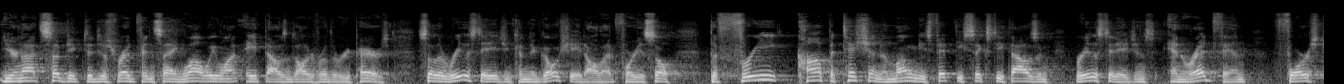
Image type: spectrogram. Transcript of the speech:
you're not subject to just Redfin saying, well, we want $8,000 worth of repairs. So the real estate agent can negotiate all that for you. So the free competition among these 50, 60,000 real estate agents and Redfin forced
